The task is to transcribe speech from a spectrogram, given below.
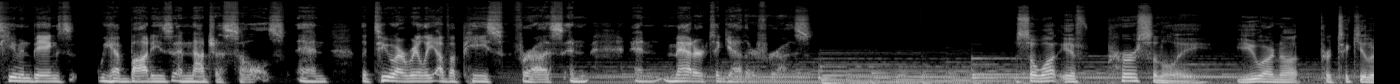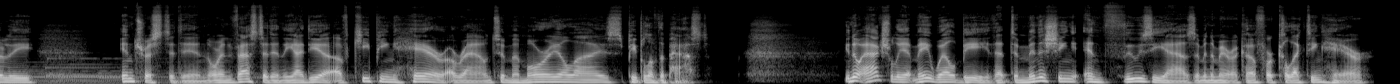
human beings we have bodies and not just souls and the two are really of a piece for us and and matter together for us. So what if personally you are not particularly interested in or invested in the idea of keeping hair around to memorialize people of the past you know, actually, it may well be that diminishing enthusiasm in America for collecting hair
